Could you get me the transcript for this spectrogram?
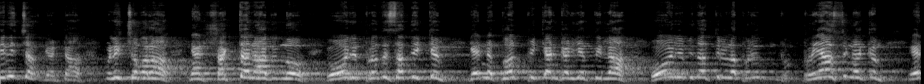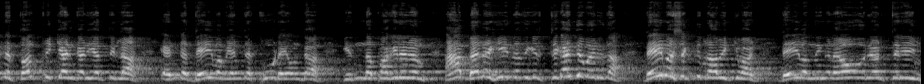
തിരിച്ചറിഞ്ഞിട്ട വിളിച്ചു പറ. ഞാൻ ശക്തനാകുന്നു. ഒരു പ്രതിസന്ധിക്കും എന്നെ തോൽപ്പിക്കാൻ കഴിയത്തില്ല. ഒരു വിധത്തിലുള്ള പ്രയാസങ്ങൾക്കും എന്നെ തോൽപ്പിക്കാൻ കഴിയത്തില്ല. എന്റെ ദൈവം എന്റെ കൂടെയുണ്ട്. ഇന്ന് പകലിലും ആ ബലഹീനതയിൽ തികഞ്ഞു വരുന്ന ദൈവശക്തി പ്രാപിക്കുവാൻ ദൈവം നിങ്ങളെ ഓരോരുത്തരെയും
